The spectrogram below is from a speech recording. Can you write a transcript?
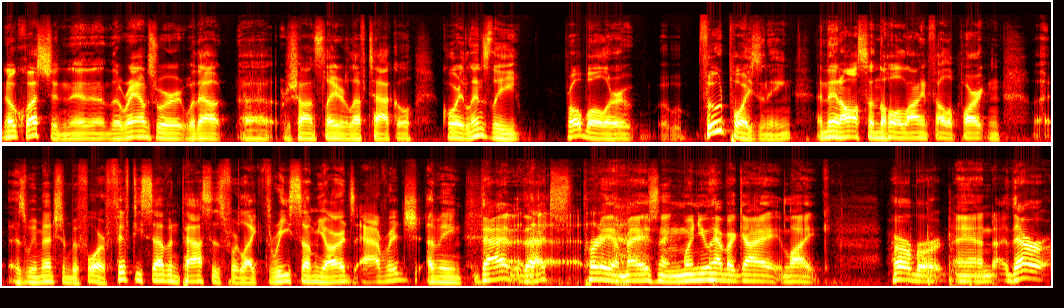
No question. The, Rams were without uh, Rashawn Slater, left tackle, Corey Linsley, Pro Bowler, food poisoning, and then all of a sudden the whole line fell apart. And uh, as we mentioned before, 57 passes for like three some yards average. I mean, that that's uh, pretty amazing when you have a guy like Herbert, and they're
